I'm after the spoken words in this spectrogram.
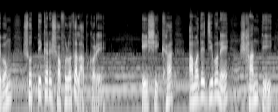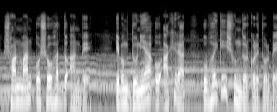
এবং সত্যিকারে সফলতা লাভ করে। এই শিক্ষা আমাদের জীবনে শান্তি, সম্মান ও সৌহার্দ্য আনবে এবং দুনিয়া ও আখেরাত উভয়কেই সুন্দর করে তুলবে।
